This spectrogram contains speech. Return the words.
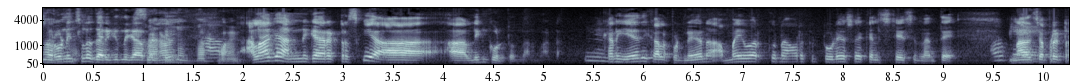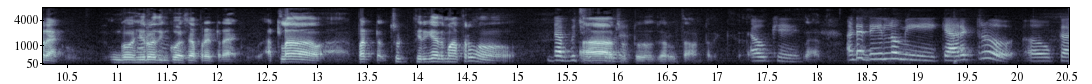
సరౌండింగ్స్లో జరిగింది కాబట్టి అలాగే అన్ని క్యారెక్టర్స్కి ఆ- ఆ లింక్ ఉంటుంది అనమాట ఉమ్, కానీ ఏది కలపడు నేను అమ్మాయి వరకు నా వరకు టూ డేస్ కలిసి చేసింది అంతే. నాది సెపరేట్ ట్రాక్ ఇంకో హీరోది ఇంకో సెపరేట్ ట్రాక్ అట్లా బట్ చుట్టూ తిరిగేది మాత్రం డబ్బు ఆ చుట్టూ చుట్టూ జరుగుతూ ఉంటది. ఓకే. అంటే దీనిలో మీ క్యారెక్టర్ ఒక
